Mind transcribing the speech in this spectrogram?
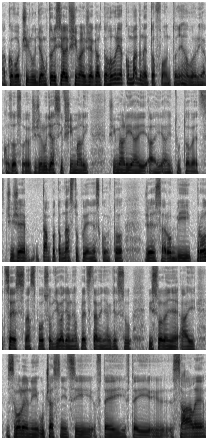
ako voči ľuďom, ktorí si ale všímali, že to hovorí ako magnetofón, to nehovorí ako zo svojho. Čiže ľudia si všímali, všímali aj, aj, aj túto vec. Čiže tam potom nastupuje neskôr to, že sa robí proces na spôsob divadelného predstavenia, kde sú vyslovene aj zvolení účastníci v tej, v tej sále,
